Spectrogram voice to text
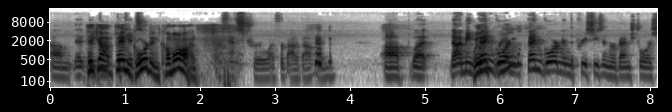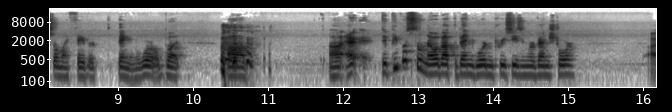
Um, They the- got the Ben kids- Gordon. Come on. that's true. I forgot about him. uh, but I mean Willie Ben Gordon. Green? Ben Gordon in the preseason revenge tour is still my favorite thing in the world. But uh, uh, eh, did people still know about the Ben Gordon preseason revenge tour? I,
